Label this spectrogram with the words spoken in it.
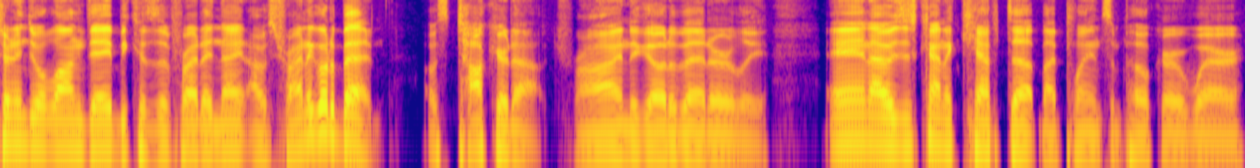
turned into a long day because of Friday night. I was trying to go to bed. I was tuckered out, trying to go to bed early. And I was just kind of kept up by playing some poker where,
